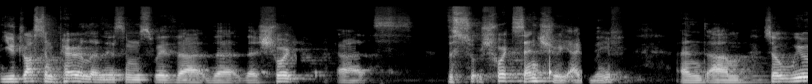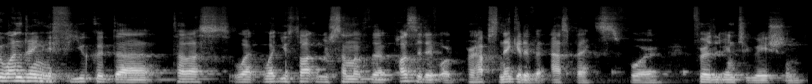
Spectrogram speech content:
you draw some parallelisms with uh, the the short uh, the short century, I believe. And um, so we were wondering if you could uh, tell us what, what you thought were some of the positive or perhaps negative aspects for further integration.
